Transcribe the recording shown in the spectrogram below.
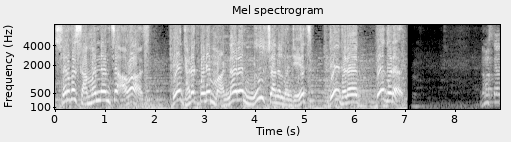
सर्वसामान्यांचा आवाज. बेधडकपणे मांडणारा न्यूज चॅनल म्हणजेच बेधडक बेधडक नमस्कार.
